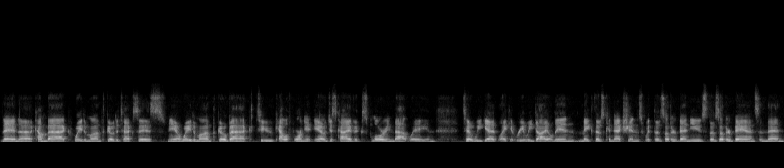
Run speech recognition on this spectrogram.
then uh, come back, wait a month, go to Texas, you know, wait a month, go back to California, you know, just kind of exploring that way and till we get like it really dialed in, make those connections with those other venues, those other bands, and then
